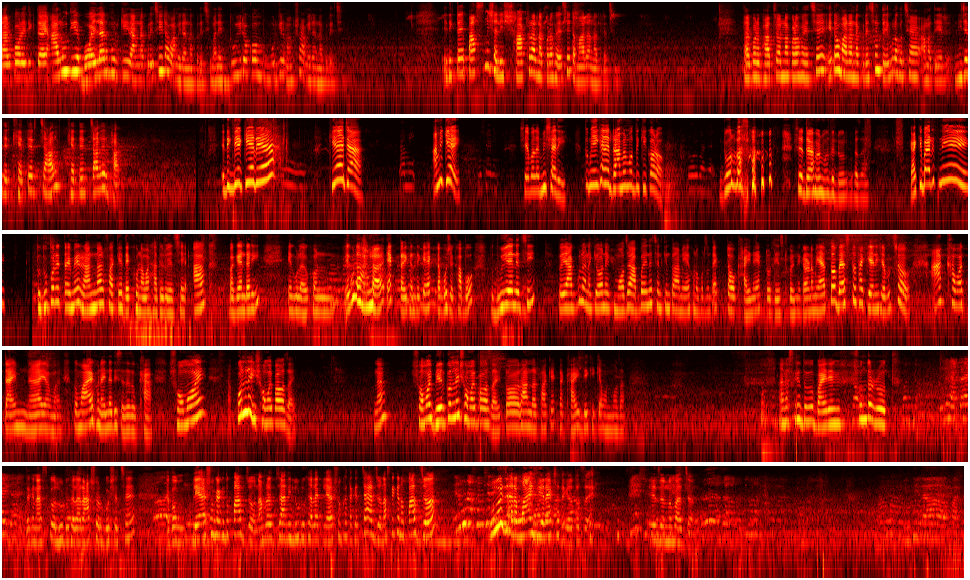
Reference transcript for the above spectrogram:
তারপর এদিকটায় আলু দিয়ে ব্রয়লার মুরগি রান্না করেছি, এটাও আমি রান্না করেছি মানে দুই রকম মুরগির মাংস আমি রান্না করেছি। এদিকটায় পাঁচমিশালি শাক রান্না করা হয়েছে এটা মা রান্না করেছে। তারপরে ভাত রান্না করা হয়েছে এটাও মা রান্না করেছেন। তো এগুলো হচ্ছে আমাদের নিজেদের ক্ষেতের চাল ক্ষেতের চালের ভাত। এদিক দিয়ে কে রে? কে এটা? আমি। কে? সে বলে মিশারি। তুমি এইখানে ড্রামের মধ্যে কি করো? ডোল বাজা সে ড্রামের মধ্যে ডোল বাজায়। কাকি বাড়িত নি? তো দুপুরের টাইমে রান্নার ফাঁকে দেখুন আমার হাতে রয়েছে আখ বা গ্যান্ডারি। এগুলা এখন, এগুলা না, একটা, এখান থেকে একটা বসে খাব। তো ধুয়ে এনেছি। তো এই আখগুলো নাকি অনেক মজা। আব্বা এনেছেন কিন্তু আমি এখনও পর্যন্ত একটাও খাই না একটাও টেস্ট করি না কারণ আমি এত ব্যস্ত থাকি আনিসা বুঝছ? আখ খাওয়ার টাইম নাই আমার। তো মা এখন আইনা দিছে যে তো খা। সময়, করলেই সময় পাওয়া যায়। না? সময় বের করলেই সময় পাওয়া যায়। তো রান্নার ফাঁকে একটা খাই দেখি কেমন মজা। আর আজকে কিন্তু বাইরে সুন্দর রোদ। দেখেন আজকেও লুডো খেলার আসর বসেছে এবং প্লেয়ার সংখ্যা কিন্তু পাঁচজন। আমরা জানি লুডো খেলায় প্লেয়ার সংখ্যা থাকে চারজন। আজকে কেন পাঁচজন? ওই যে মাইজি এরা একসাথে খেলতেছে। এই জন্য পাঁচজন।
